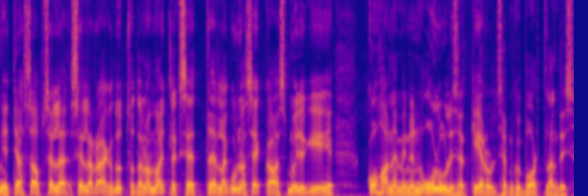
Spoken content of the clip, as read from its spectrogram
Nii et jah, saab selle, selle rajaga tutvuda, no ma ütleks, et Laguna Secas muidugi kohanemine on oluliselt keerulisem kui Portlandis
